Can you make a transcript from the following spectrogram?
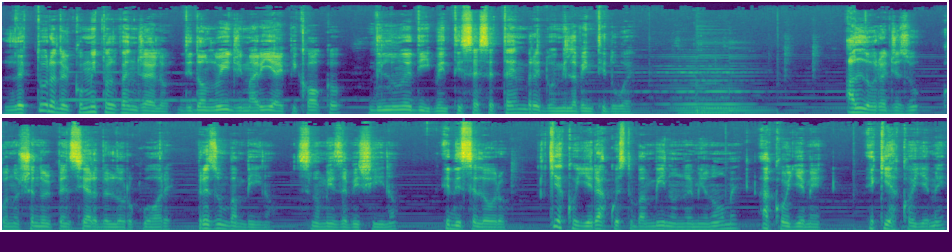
Lettura del commento al Vangelo di Don Luigi Maria Epicoco di lunedì 26 settembre 2022. Allora Gesù, conoscendo il pensiero del loro cuore, prese un bambino, se lo mise vicino e disse loro: Chi accoglierà questo bambino nel mio nome, accoglie me, e chi accoglie me,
